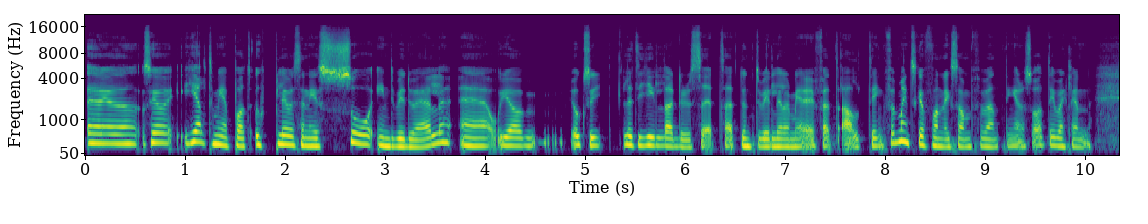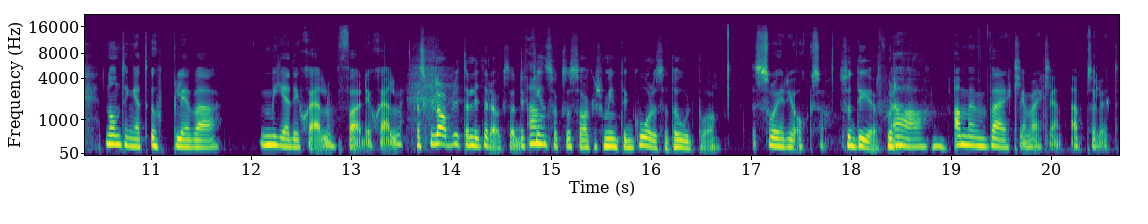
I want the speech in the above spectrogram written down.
eh, så jag är helt med på att upplevelsen är så individuell. Eh, och jag också lite gillar det du säger, att du inte vill dela med dig för att allting, för att man inte ska få liksom, förväntningar och så. Att det är verkligen någonting att uppleva med dig själv, för dig själv. Jag skulle avbryta lite där också. Det Ja. finns också saker som inte går att sätta ord på. Så är det ju också. Så det, får Ja, ja men verkligen, verkligen. Absolut.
